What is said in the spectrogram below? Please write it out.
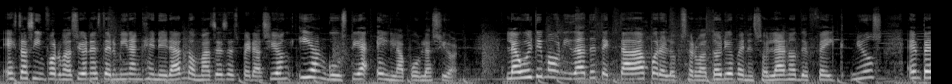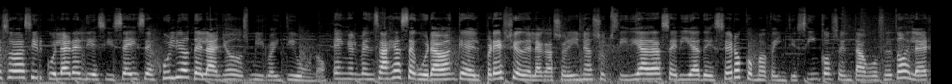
Estas informaciones terminan generando más desesperación y angustia en la población. La última unidad detectada por el Observatorio Venezolano de Fake News empezó a circular el 16 de julio del año 2021. En el mensaje aseguraban que el precio de la gasolina subsidiada sería de 0,25 centavos de dólar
